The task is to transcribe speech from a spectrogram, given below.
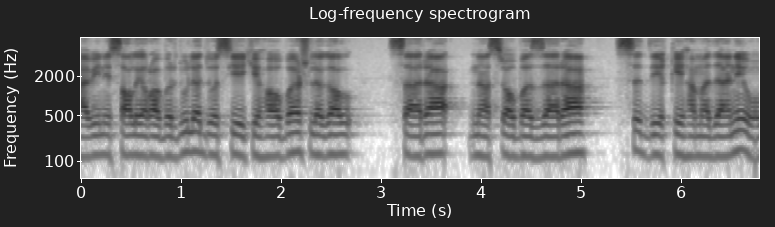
هاوینی ساڵی ڕابردوو لە دۆسیەیەکی هاوبەش لەگەڵ سارا، ناسراو بە زارا، سدیقی هەمەدانی و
